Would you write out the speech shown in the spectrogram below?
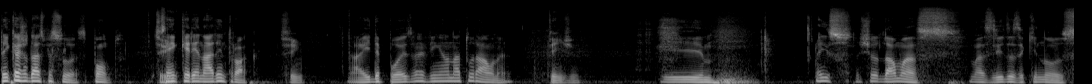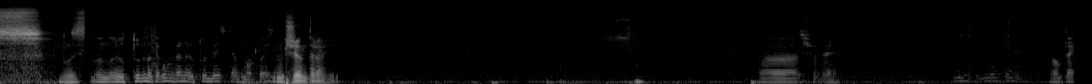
Tem que ajudar as pessoas, ponto. Sim. Sem querer nada em troca. Sim, Aí depois vai vir ao natural, né? entendi. E é isso. Deixa eu dar umas, umas lidas aqui nos, nos- no YouTube. Não tem como ver no YouTube se tem alguma coisa? Deixa eu entrar aqui. Ah, deixa eu ver. Não tem?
